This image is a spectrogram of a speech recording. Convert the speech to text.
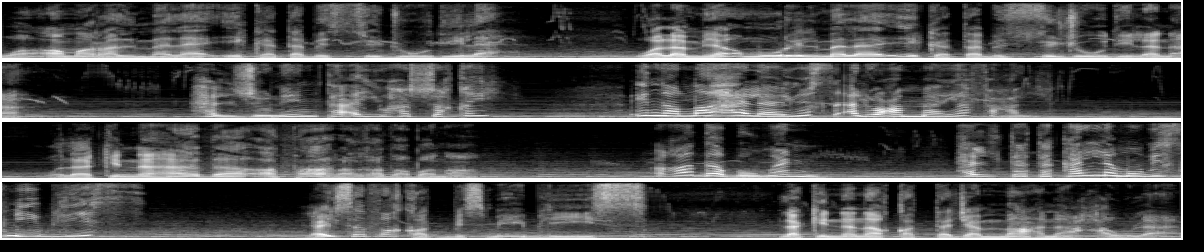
وأمر الملائكة بالسجود له. ولم يأمر الملائكة بالسجود لنا هل جننت أيها الشقي؟ إن الله لا يسأل عما يفعل ولكن هذا أثار غضبنا غضب من؟ هل تتكلم باسم إبليس؟ ليس فقط باسم إبليس لكننا قد تجمعنا حوله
